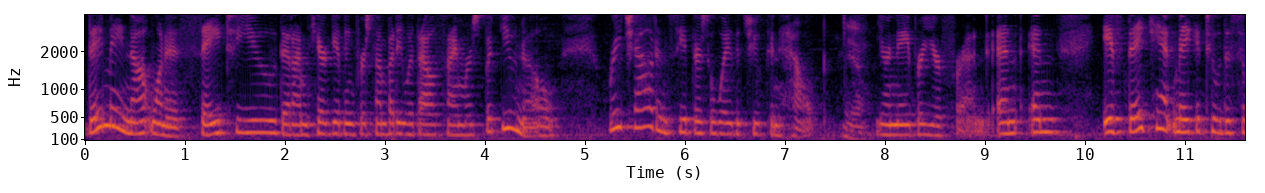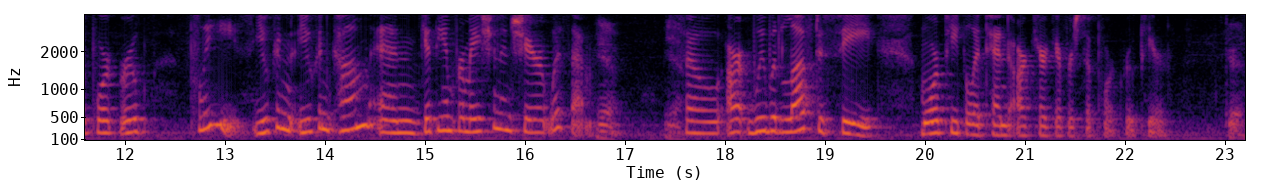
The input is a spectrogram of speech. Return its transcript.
They may not want to say to you that I'm caregiving for somebody with Alzheimer's, but you know. Reach out and see if there's a way that you can help yeah. your neighbor, your friend. And and if they can't make it to the support group, please you can you can come and get the information and share it with them. Yeah. yeah. So our, we would love to see more people attend our caregiver support group here. Good.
